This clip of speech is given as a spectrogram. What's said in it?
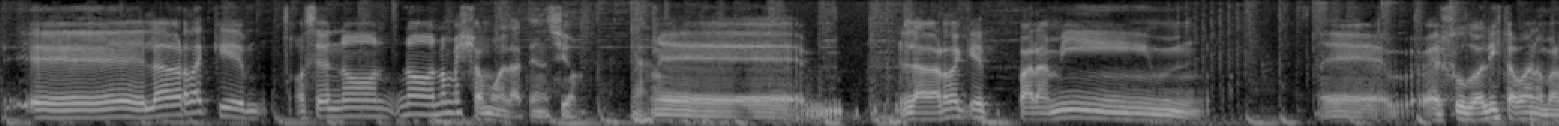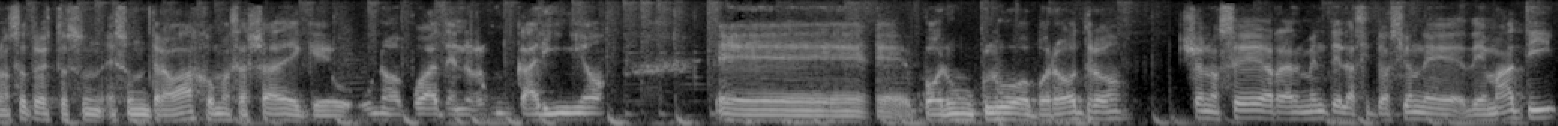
Eh, la verdad que, o sea, no, no, no me llamó la atención. Eh, la verdad que para mí, eh, el futbolista, bueno, para nosotros esto es un, es un trabajo, más allá de que uno pueda tener un cariño eh, eh, por un club o por otro. Yo no sé realmente la situación de, de Mati,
